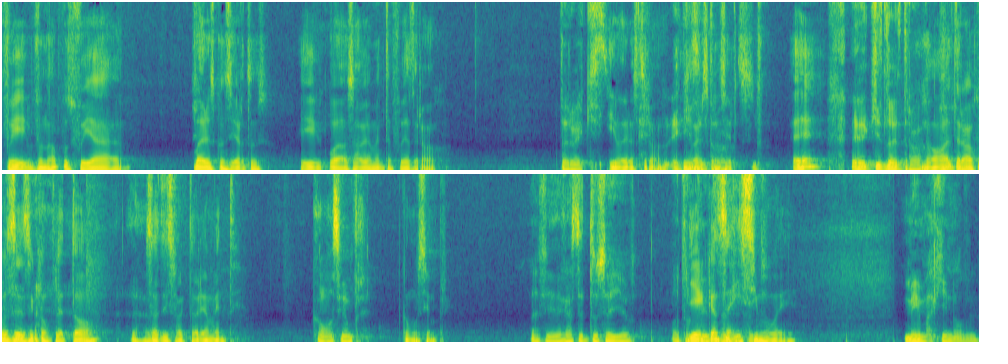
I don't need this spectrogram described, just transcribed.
Fui, pues no, pues fui a varios conciertos. Y, bueno, o sea, obviamente fui a trabajo. Pero X. Y varios trabajos. X Y varios trabajo. conciertos. ¿Eh? X lo del trabajo. No, el trabajo se, se completó satisfactoriamente, Como siempre. como siempre. Así dejaste tu sello. Otro Llegué cansadísimo, güey. Me imagino, güey.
